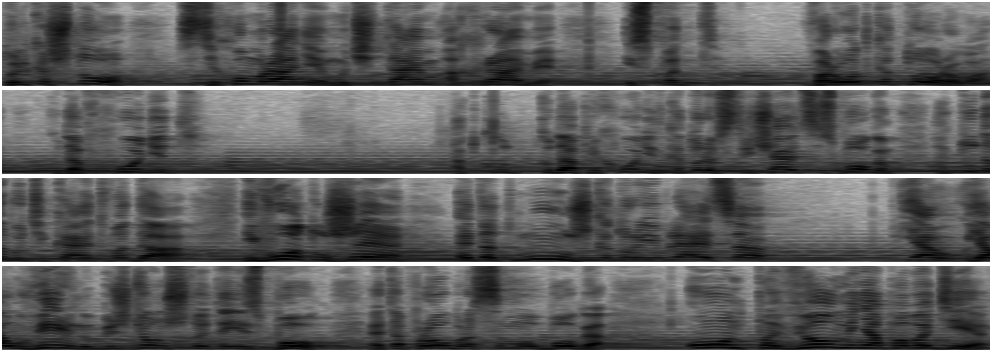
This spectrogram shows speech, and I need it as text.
Только что стихом ранее мы читаем о храме, из-под ворот которого, куда входит, откуда, куда приходит, который встречаются с Богом, оттуда вытекает вода. И вот уже этот муж, который является, я, я уверен, убежден, что это есть Бог, это прообраз самого Бога, он повел меня по воде.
